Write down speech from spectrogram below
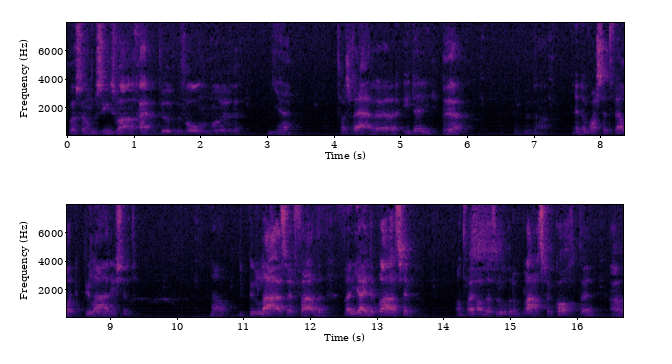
was wel een bezienswaardigheid natuurlijk de volgende morgen. Ja, het was een raar eh, idee. Ja, inderdaad. En dan was het, welke pilaar is het? Nou, die pilaar, zegt vader, waar jij de plaats hebt. Want wij hadden vroeger een plaats gekocht, hè. Oh,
